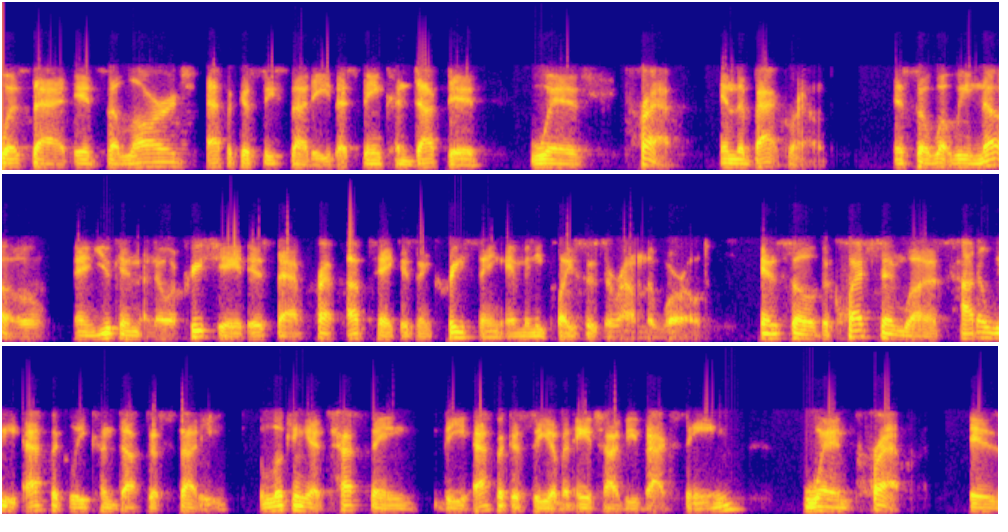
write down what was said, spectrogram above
was that it's a large efficacy study that's being conducted with PrEP in the background. And so what we know and you can know, appreciate is that PrEP uptake is increasing in many places around the world. And so the question was, how do we ethically conduct a study looking at testing the efficacy of an HIV vaccine when PrEP is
